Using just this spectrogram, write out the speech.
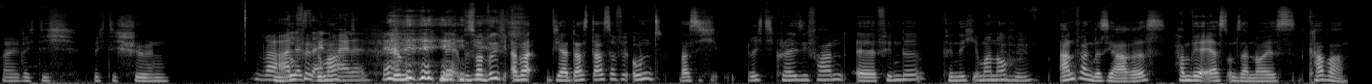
war richtig, richtig schön. War so alles ein gemacht. Highlight. Haben, ne, das war wirklich, aber ja, das, das dafür. Und was ich richtig crazy fand, äh, finde, finde ich immer noch, mhm. Anfang des Jahres haben wir erst unser neues Cover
